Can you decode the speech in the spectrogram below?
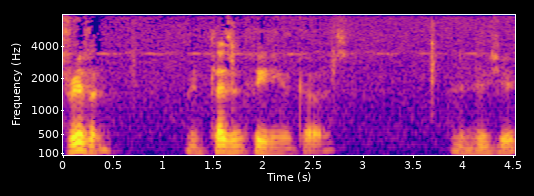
driven when pleasant feeling occurs. And as you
